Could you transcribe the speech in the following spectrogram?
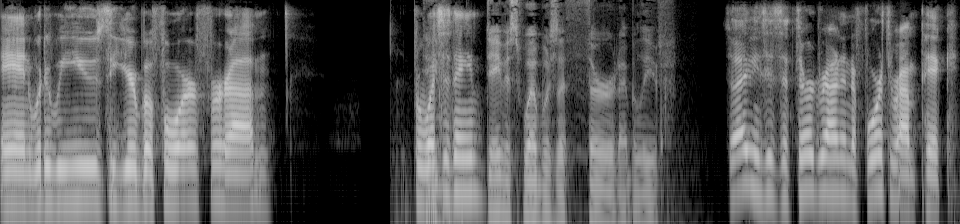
and what did we use the year before for um for what's his name? Davis Webb was a third, I believe. So that means it's a third round and a fourth round pick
